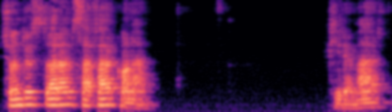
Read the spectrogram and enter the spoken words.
چون دوست دارم سفر کنم. پیرمرد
